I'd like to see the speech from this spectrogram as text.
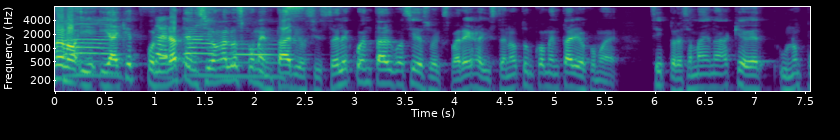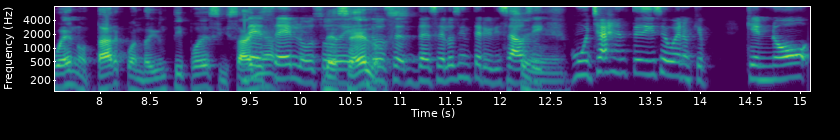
no, no, y, hay que poner atención a los comentarios. Si usted le cuenta algo así de su expareja y usted nota un comentario como de, sí, pero eso no tiene nada que ver, uno puede notar cuando hay un tipo de cizaña. De celos, de, o de celos. De, celos interiorizados, sí. Mucha gente dice, bueno, que, que no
